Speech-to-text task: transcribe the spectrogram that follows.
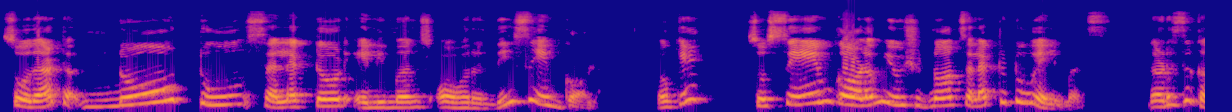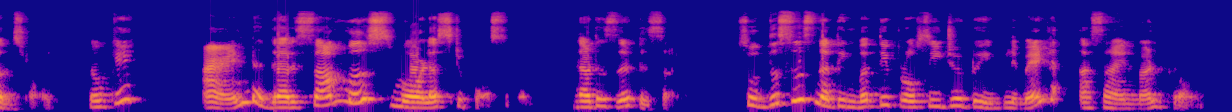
so that no two selected elements are in the same column. Okay. So same column you should not select two elements. That is the constraint. Okay. And their sum is smallest possible. That is the design. So this is nothing but the procedure to implement assignment problem.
